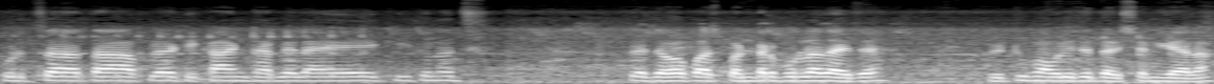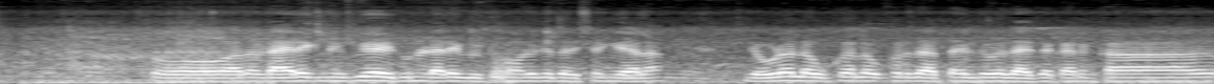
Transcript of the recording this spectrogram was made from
पुढचं आता आपलं ठिकाण ठरलेलं आहे की इथूनच आपल्या जवळपास पंढरपूरला जायचं आहे विठू माऊलीचं दर्शन घ्यायला. सो आता डायरेक्ट निघूया इथून डायरेक्ट विठू माऊलीचं दर्शन घ्यायला. जेवढं लवकर लवकर जाता येईल तेवढं जायचं. कारण का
